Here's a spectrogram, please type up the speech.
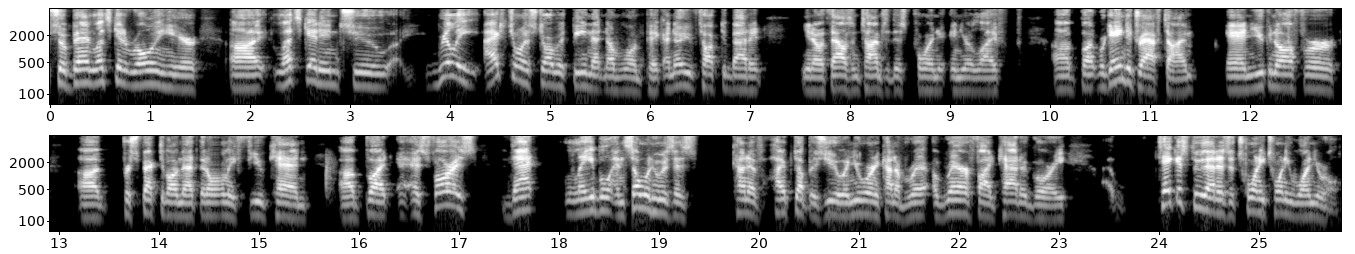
so, Ben, let's get it rolling here. Uh, let's get into really, I actually want to start with being that number one pick. I know you've talked about it, you know, a thousand times at this point in your life, uh, but we're getting to draft time and you can offer uh, perspective on that that only few can. Uh, but as far as that label and someone who is as kind of hyped up as you, and you were in kind of a rarefied category, uh, take us through that as a 20, 21 year old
